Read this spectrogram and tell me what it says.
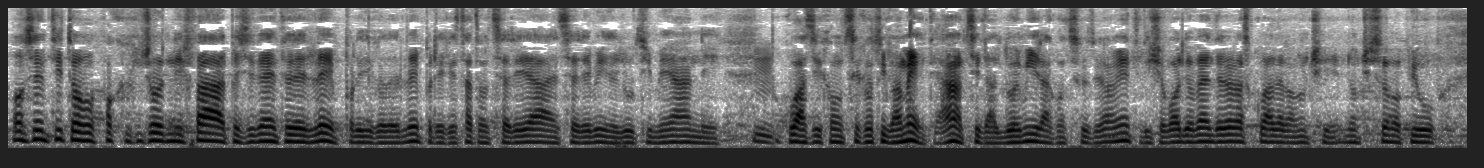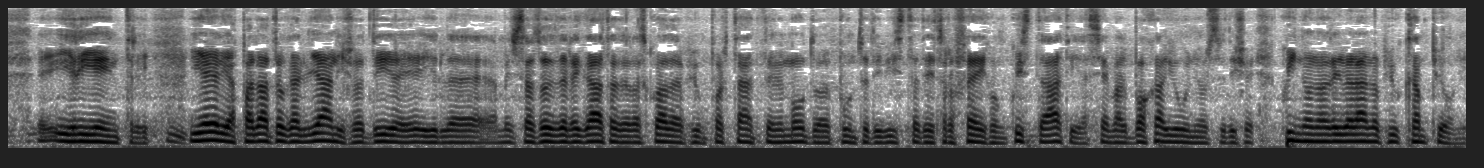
ho sentito pochi giorni fa il presidente dell'Empoli, dico dell'Empoli che è stato in Serie A e in Serie B negli ultimi anni mm. quasi consecutivamente, anzi dal 2000 consecutivamente, dice voglio vendere la squadra, non ci, non ci sono più eh, i rientri. Mm. Ieri ha parlato Gagliani, cioè dire l'amministratore delegato della squadra più importante del mondo dal punto di vista dei trofei conquistati, assieme al Boca Juniors, dice qui non arriveranno più campioni.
